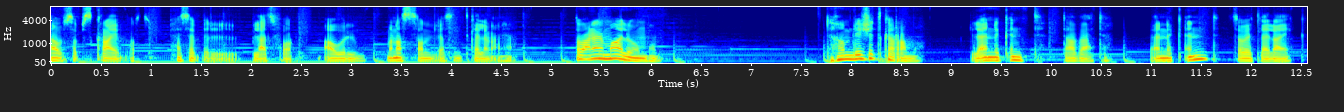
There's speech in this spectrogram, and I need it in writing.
أو subscribers حسب ال platform أو المنصة اللي نتكلم عنها. طبعا أنا ما ألومهم. هم ليش تكرموا؟ لأنك أنت تابعته. لأنك أنت سويت له like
